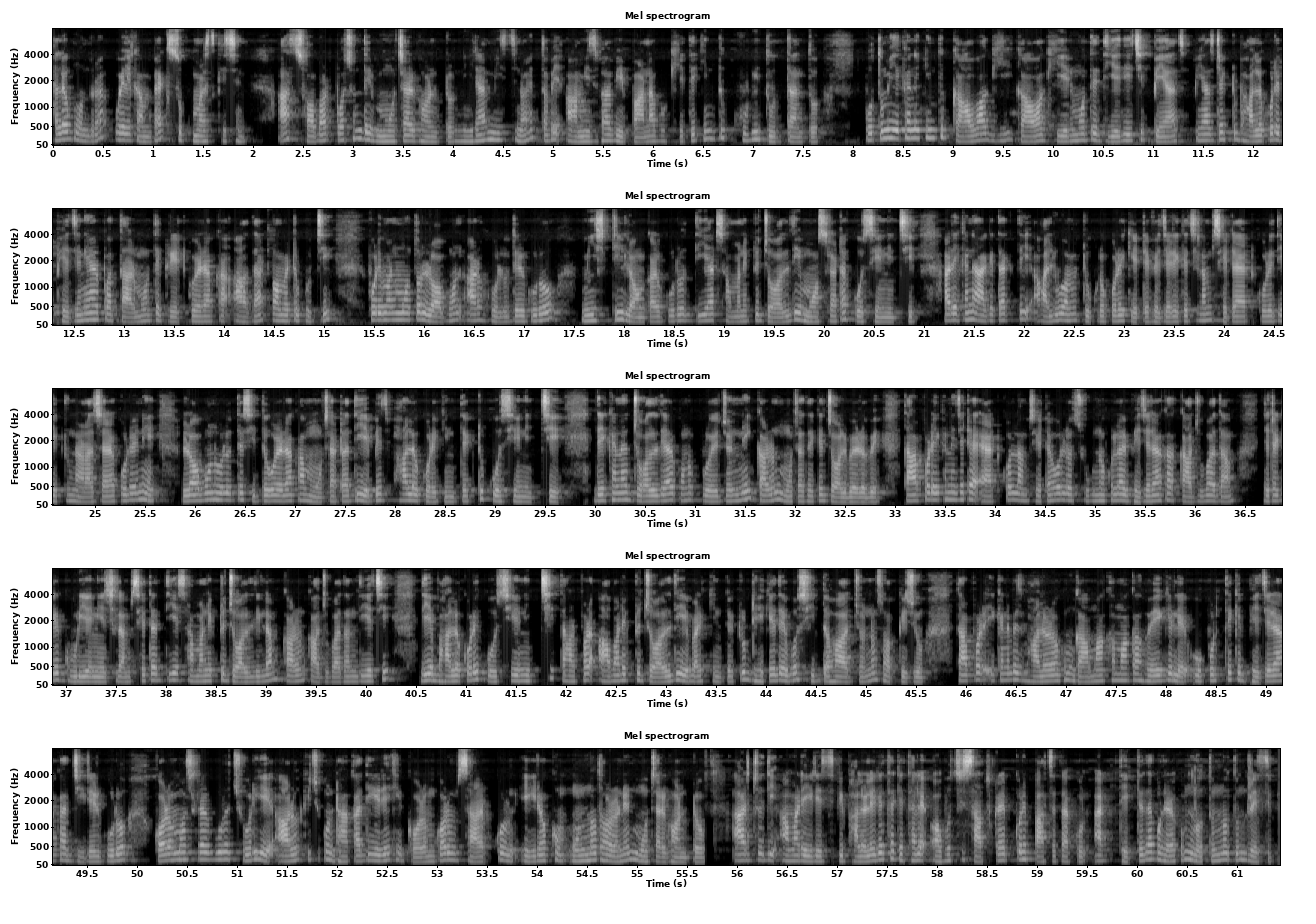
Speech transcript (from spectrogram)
Hello বন্ধুরা, welcome back সুকুমার্স kitchen. আজ সবার পছন্দের মোচার ঘন্ট নিরামিষ নয়, তবে আমিষভাবে বানাবো খেতে কিন্তু খুবই দুর্দান্ত। প্রথমে এখানে কিন্তু গাওয়া ঘি, গাওয়া ঘিয়ের মধ্যে দিয়ে দিয়েছি পেঁয়াজ। পেঁয়াজটা একটু ভালো করে ভেজে নেওয়ার পর তার মধ্যে গ্রেট করে রাখা আদা, টমেটো কুচি, পরিমাণ মতো লবণ আর হলুদের গুঁড়ো, মিষ্টি লঙ্কার গুঁড়ো দিয়ে আর সামান্য একটু জল দিয়ে মশলাটা কষিয়ে নিচ্ছি। আর এখানে আগে থাকতেই আলু আমি টুকরো করে কেটে ভেজে রেখেছিলাম, সেটা অ্যাড করে দিয়ে একটু নাড়াচাড়া করে নিয়ে লবণ হলুদে সিদ্ধ করে রাখা মোচাটা দিয়ে বেশ ভালো করে কিন্তু একটু কষিয়ে নিচ্ছি। যেখানে জল দেওয়ার কোনো প্রয়োজন নেই, কারণ মোচা থেকে জল বেরোবে। তারপর এখানে যেটা অ্যাড করলাম সেটা হলো শুকনো খোলায় ভেজে রাখা কাজু বাদাম, যেটাকে গুঁড়িয়ে নিয়েছিলাম। সেটা দিয়ে সামান্য একটু জল দিলাম, কারণ কাজু বাদাম দিয়েছি। দিয়ে ভালো করে কষিয়ে নিচ্ছি, তারপর আবার একটু জল দিয়ে এবার কিন্তু একটু ঢেকে দেবো সিদ্ধ হওয়ার জন্য সব কিছু তারপর এখানে বেশ ভালো রকম গা মাখা মাখা হয়ে গেলে উপর থেকে ভেজে রাখা জিরের গুঁড়ো, গরম মশলার গুঁড়ো ছড়িয়ে আরও কিছুক্ষণ ঢাকা দিয়ে রেখে গরম গরম সার্ভ করুন এইরকম অন্য ধরনের মোচার ঘন্ট। আর যদি আমার এই রেসিপি ভালো লেগে থাকে তাহলে অবশ্যই সাবস্ক্রাইব করে পাশে থাকুন। আর দেখতে থাকুন এরকম নতুন নতুন রেসিপি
